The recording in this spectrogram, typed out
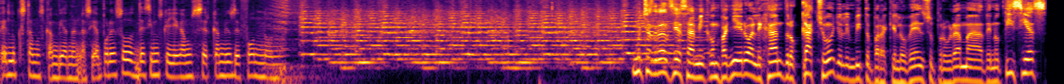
es lo que estamos cambiando en la ciudad. Por eso decimos que llegamos a hacer cambios de fondo. Muchas gracias a mi compañero Alejandro Cacho. Yo le invito para que lo vea en su programa de noticias.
